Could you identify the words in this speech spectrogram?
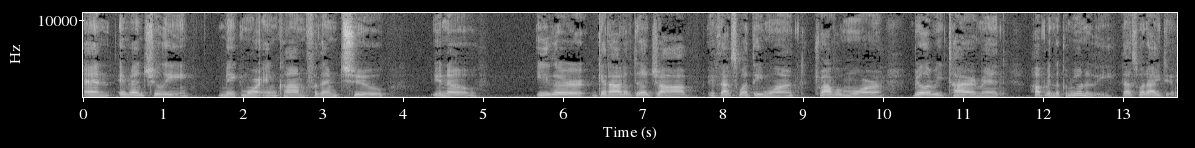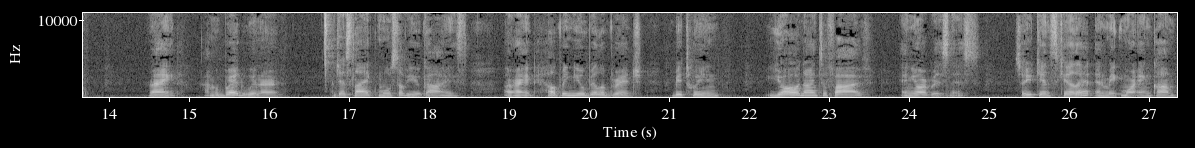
and eventually make more income for them to, you know, either get out of their job if that's what they want, travel more, build a retirement, helping the community. That's what I do, right? I'm a breadwinner, just like most of you guys, all right? Helping you build a bridge between your nine to five and your business. so you can scale it and make more income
